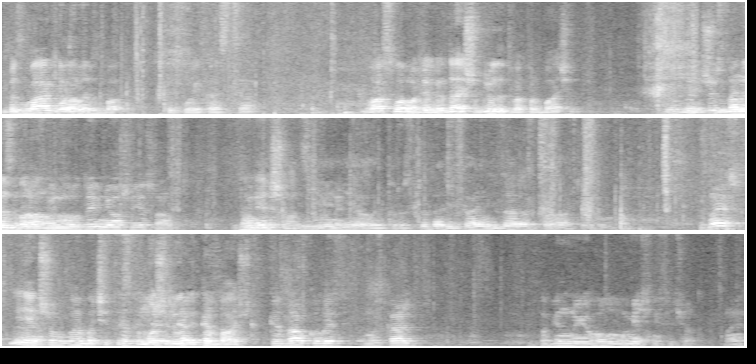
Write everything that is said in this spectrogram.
Без баків, але- без баків. типу якась ця. Два слова для людей, щоб люди тебе пробачили. Ну, Ні, щоб ми не збирали Він молодий, в нього ще є шанс. Є шанс. Є, є, але просто на лікарні зараз багато. було. Знаєш, Ні, якщо вибачитись, то може люди Каз- пробачать. Казав колись москаль, повинною голову меч не сечет. Знаєш?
